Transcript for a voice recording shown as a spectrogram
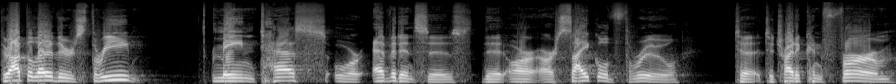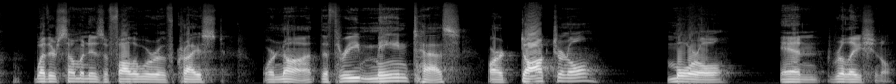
Throughout the letter, there's three main tests or evidences that are, are cycled through to, to try to confirm whether someone is a follower of Christ or not. The three main tests are doctrinal, moral, and relational.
